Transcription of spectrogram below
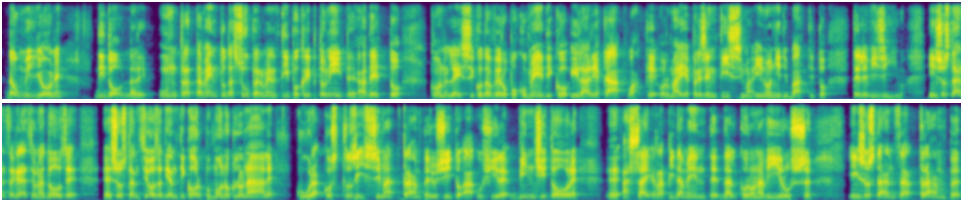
da un milione di dollari. Un trattamento da Superman tipo criptonite, ha detto con lessico davvero poco medico Ilaria Capua, che ormai è presentissima in ogni dibattito televisivo. In sostanza, grazie a una dose eh, sostanziosa di anticorpo monoclonale, cura costosissima, Trump è riuscito a uscire vincitore eh, assai rapidamente dal coronavirus. In sostanza, Trump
